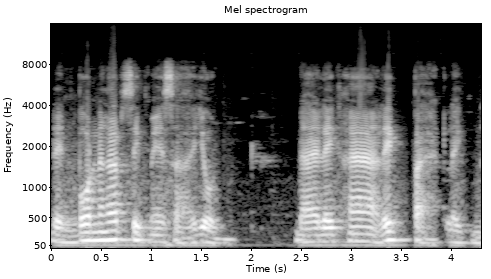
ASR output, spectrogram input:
เด่นบนนะครับ 10 เมษายน ได้เลข 5 เลข 8 เลข 1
